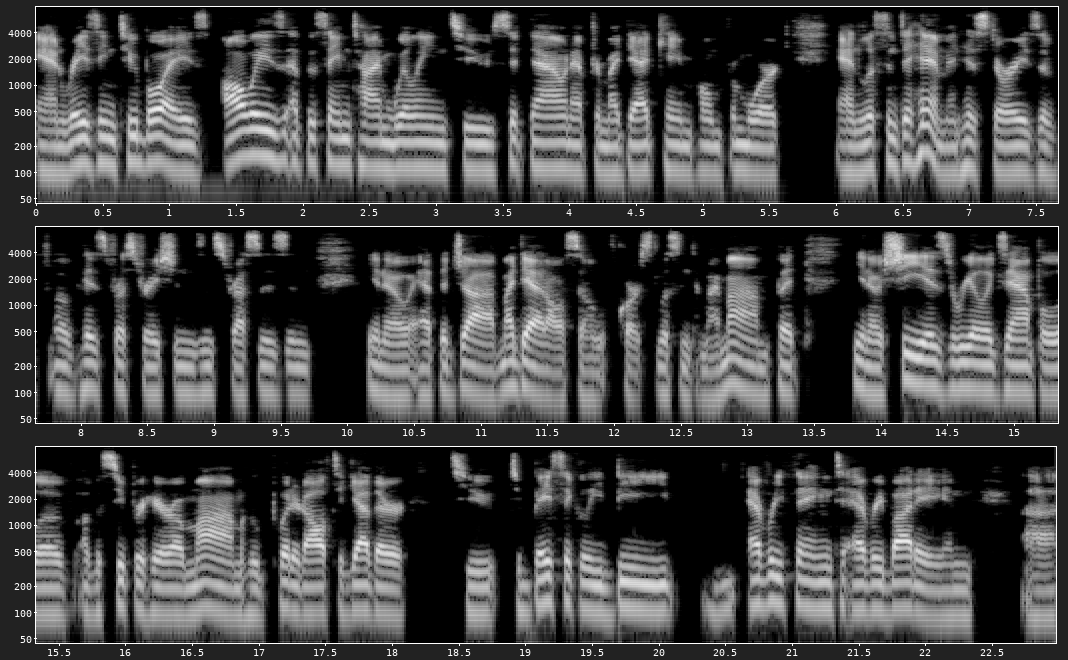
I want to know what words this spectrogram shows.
and raising two boys, always at the same time willing to sit down after my dad came home from work and listen to him and his stories of, of his frustrations and stresses and, you know, at the job. My dad also, of course, listened to my mom, but, you know, she is a real example of, of a superhero mom who put it all together to to basically be everything to everybody and uh,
